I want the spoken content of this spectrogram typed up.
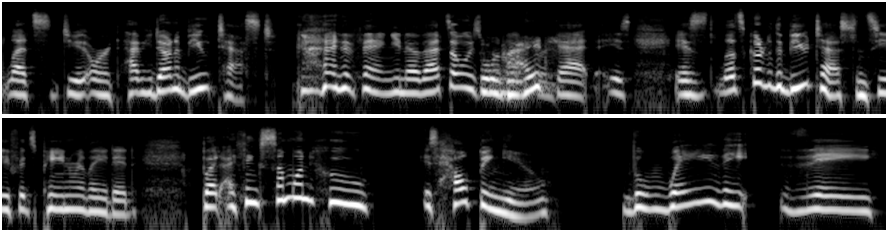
Let's do or have you done a bute test?" kind of thing. You know, that's always one I forget is is let's go to the bute test and see if it's pain related. But I think someone who is helping you, the way they they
